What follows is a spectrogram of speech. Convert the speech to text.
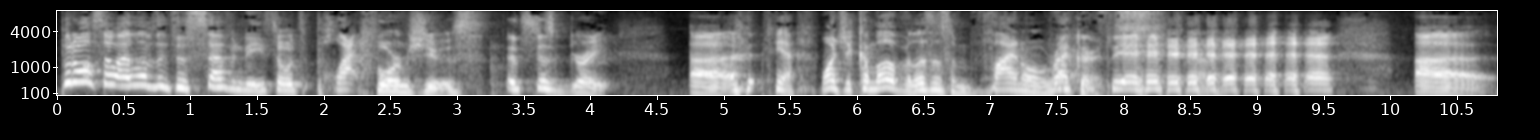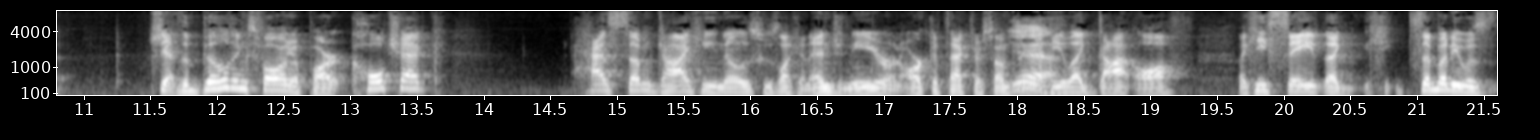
but also I love that it's the '70s, so it's platform shoes. It's just great. Uh, Yeah. Why don't you come over? Listen to some vinyl records. yeah, the building's falling apart. Kolchak has some guy he knows who's like an engineer or an architect or something Yeah. that he like got off. Like he saved, like he, somebody was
